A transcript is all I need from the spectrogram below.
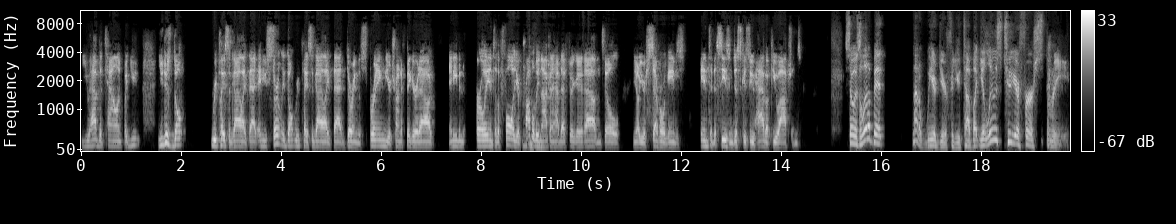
You have the talent, but you you just don't replace a guy like that. And you certainly don't replace a guy like that during the spring. You're trying to figure it out. And even early into the fall, you're probably mm-hmm. not going to have that figured out until you know you're several games into the season, just because you have a few options. So it's a little bit not a weird year for Utah, but you lose to your first three,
